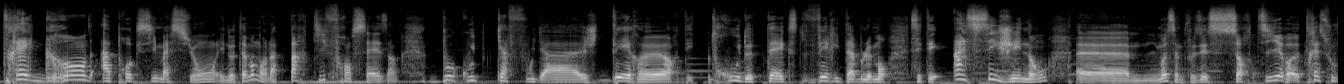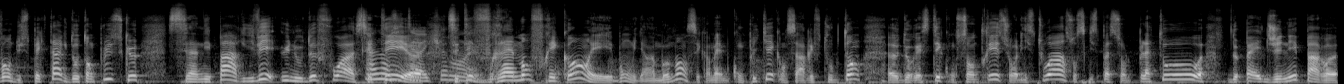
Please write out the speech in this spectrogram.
très grande approximation, et notamment dans la partie française. hein. Beaucoup de cafouillages, d'erreurs, des trous de texte, véritablement. C'était assez gênant. Euh, moi, ça me faisait sortir euh, très souvent du spectacle, d'autant plus que ça n'est pas arrivé une ou deux fois. Ah C'était euh, récurrent, c'était ouais. vraiment fréquent, et bon, il y a un moment, c'est quand même compliqué quand ça arrive tout le temps, euh, de rester concentré sur l'histoire, sur ce qui se passe sur le plateau, de pas être gêné par,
